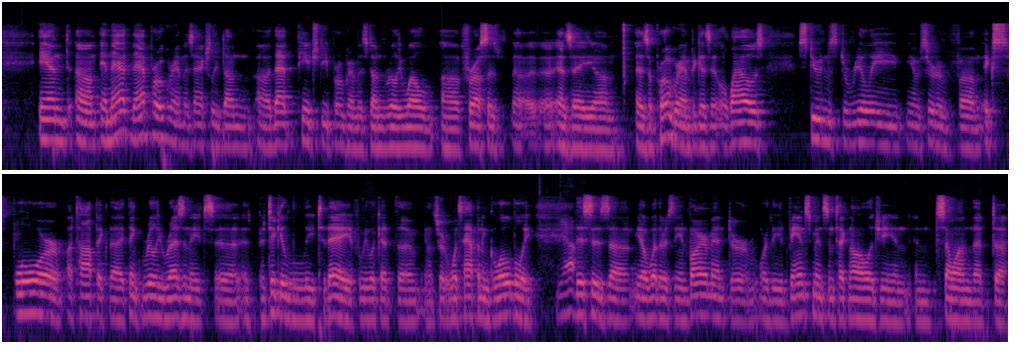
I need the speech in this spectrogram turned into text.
And um, and that that program has actually done uh, that PhD program has done really well uh, for us as uh, as a um, as a program because it allows students to really you know sort of um, explore a topic that I think really resonates uh, particularly today if we look at the you know sort of what's happening globally yeah. this is uh, you know whether it's the environment or or the advancements in technology and and so on that uh,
